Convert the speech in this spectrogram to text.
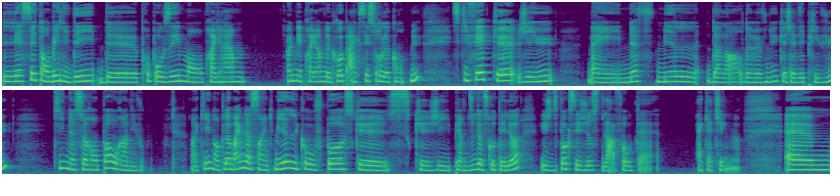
laisser tomber l'idée de proposer mon programme, un de mes programmes de groupe axé sur le contenu, ce qui fait que j'ai eu ben, 9000 dollars de revenus que j'avais prévus qui ne seront pas au rendez-vous. OK? Donc là, même le 5000 ne couvre pas ce que, ce que j'ai perdu de ce côté-là. Et je dis pas que c'est juste la faute à, Catching. Euh,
